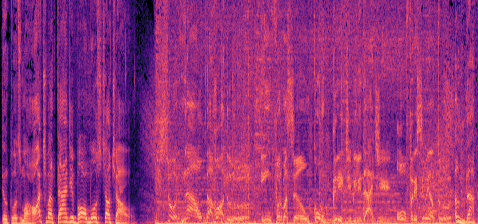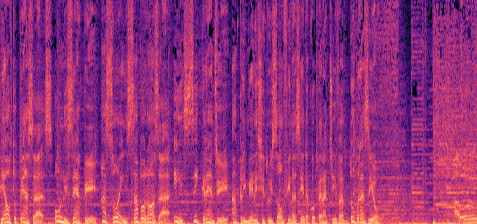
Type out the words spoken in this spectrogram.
Tenham todos uma ótima tarde, bom almoço, tchau, tchau. Jornal da Módulo. Informação com credibilidade. Oferecimento. Andap Autopeças, Unicep, Rações Saborosa e Sicredi, a primeira instituição financeira cooperativa do Brasil. Aô.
